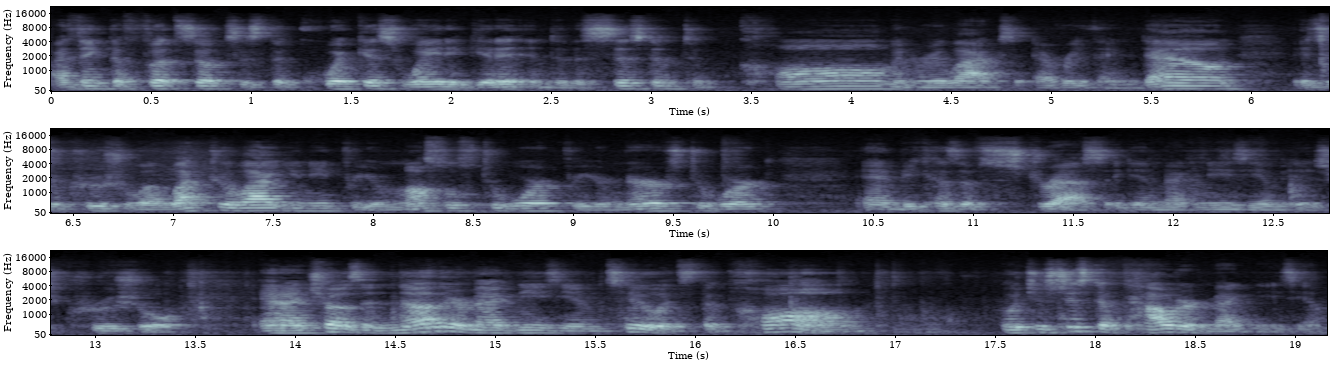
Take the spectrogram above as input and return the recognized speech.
I think the foot soaks is the quickest way to get it into the system to calm and relax everything down. It's a crucial electrolyte you need for your muscles to work, for your nerves to work. And because of stress, again, magnesium is crucial. And I chose another magnesium too. It's the Calm, which is just a powdered magnesium.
